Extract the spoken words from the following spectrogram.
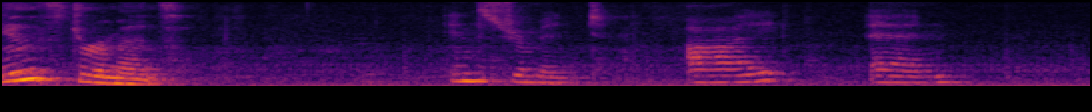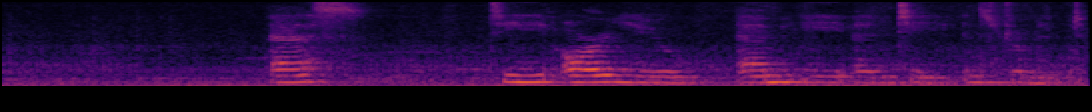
Instrument, Instrument. I N S T R U M E N T. Instrument.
